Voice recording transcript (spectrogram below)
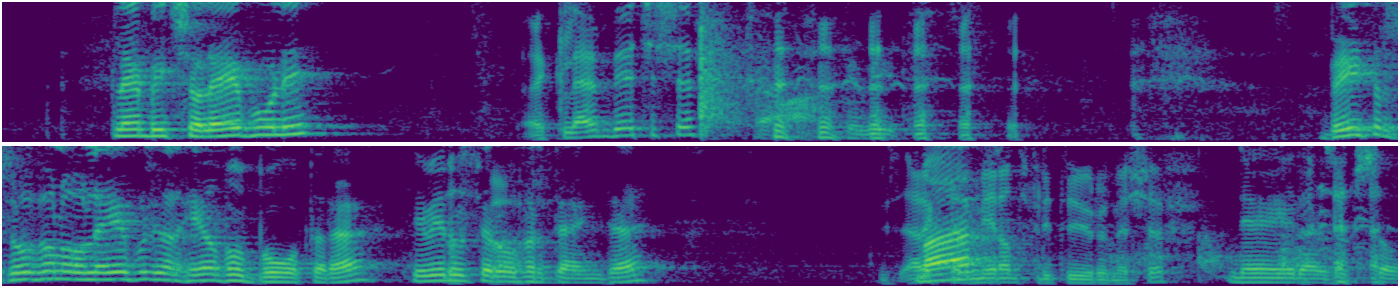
Klein beetje olijfolie. Een klein beetje, chef? Ja, je weet. Beter zoveel olijfolie dan heel veel boter, hè? Je weet hoe je erover denkt, hè? Dus eigenlijk maar... meer aan het frituren, hè, chef? Nee, dat is ook zo.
